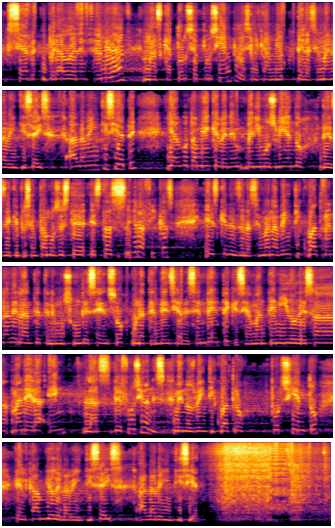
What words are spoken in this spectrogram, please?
se han recuperado de la enfermedad, más 14% es el cambio de la semana 26 a la 27, y algo también que venimos viendo desde que presentamos este, estas gráficas es que desde la semana 24 en adelante tenemos un descenso, una tendencia descendente que se ha mantenido de esa manera en las defunciones, menos 24 el cambio de la 26 a la 27.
